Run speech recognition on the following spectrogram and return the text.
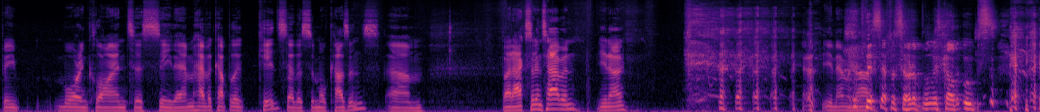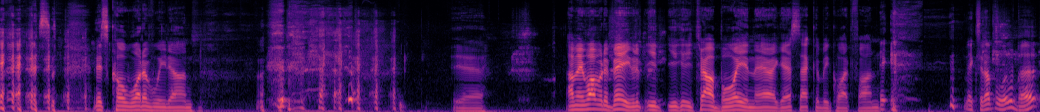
be more inclined to see them have a couple of kids, so there's some more cousins. Um, but accidents happen, you know. you never know. This episode of Blue is called Oops. it's, it's called What Have We Done? yeah. I mean, what would it be? Would it- You, you could throw a boy in there, I guess. That could be quite fun. Mix it up a little bit.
